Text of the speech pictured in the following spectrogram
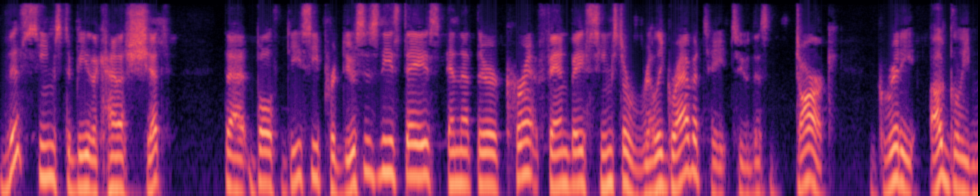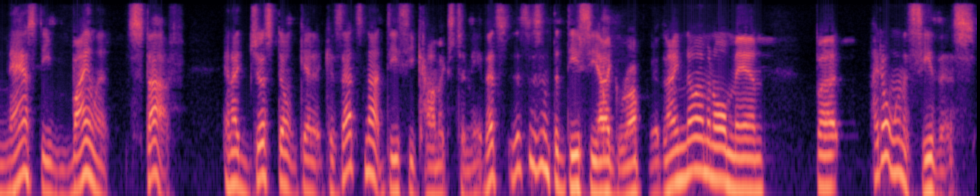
this seems to be the kind of shit that both DC produces these days and that their current fan base seems to really gravitate to this dark, gritty, ugly, nasty, violent stuff. And I just don't get it because that's not DC Comics to me. That's this isn't the DC I grew up with. And I know I'm an old man, but I don't want to see this.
